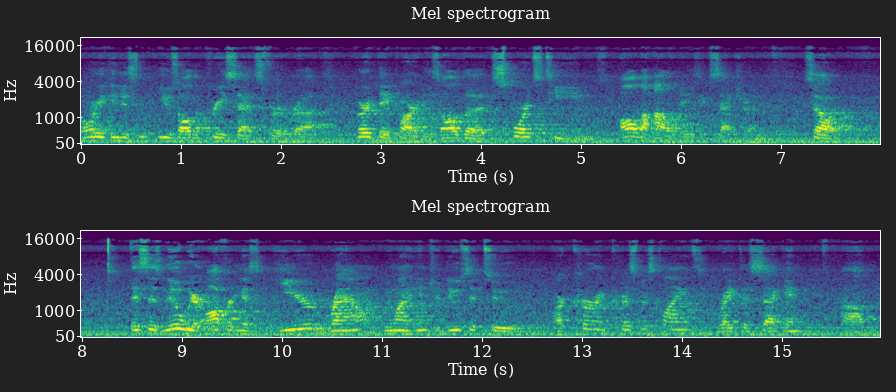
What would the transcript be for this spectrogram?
or you can just use all the presets for uh, birthday parties, all the sports teams, all the holidays, etc. So this is new. We're offering this year round. We want to introduce it to our current Christmas clients right this second. Um,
